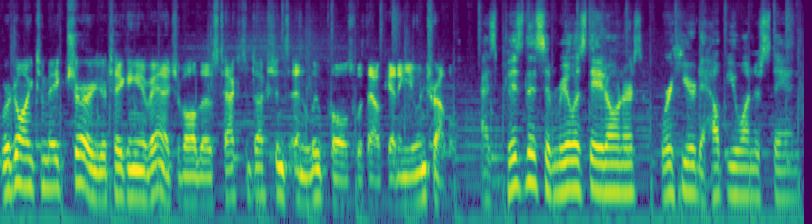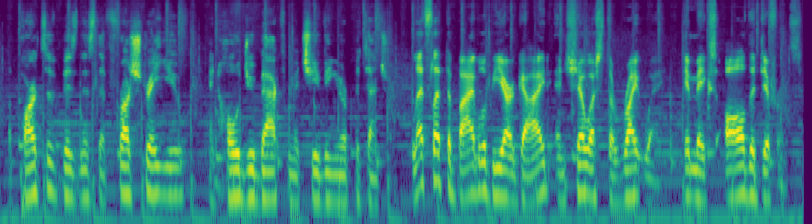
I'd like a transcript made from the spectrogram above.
We're going to make sure you're taking advantage of all those tax deductions and loopholes without getting you in trouble. As business and real estate owners, we're here to help you understand the parts of business that frustrate you and hold you back from achieving your potential. Let's let the Bible be our guide and show us the right way. It makes all the difference.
